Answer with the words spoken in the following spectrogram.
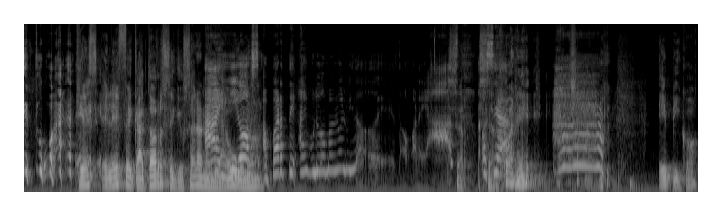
de tu madre. Que es el F-14 que usaron en la 1. Ay, Dios, aparte, ay, boludo, me había olvidado de eso, Se, o se sea... ¡Ah! épico.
